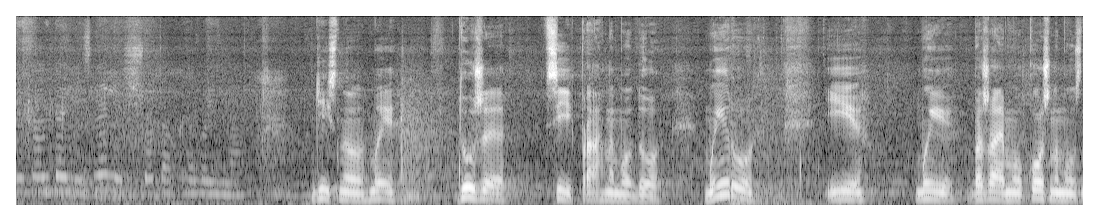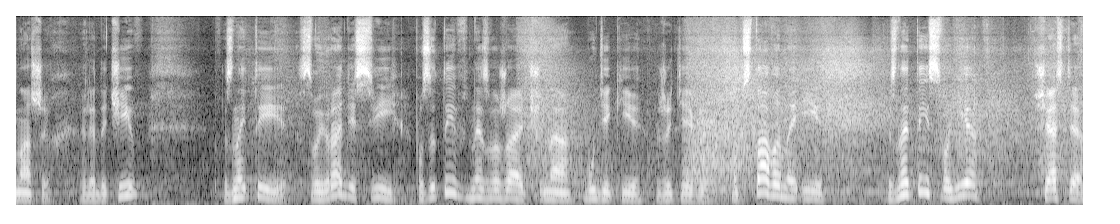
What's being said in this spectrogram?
ніколи не знали, що таке війна. Дійсно, ми дуже всі прагнемо до миру, і ми бажаємо кожному з наших глядачів знайти свою радість, свій позитив, незважаючи на будь-які життєві обставини, і знайти своє щастя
